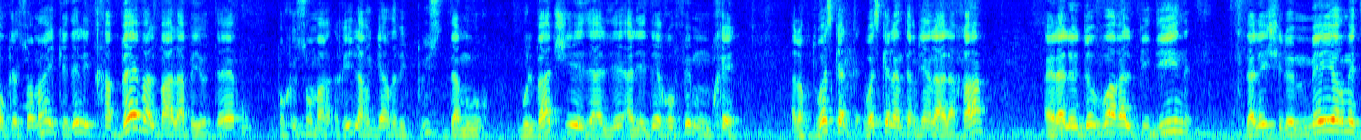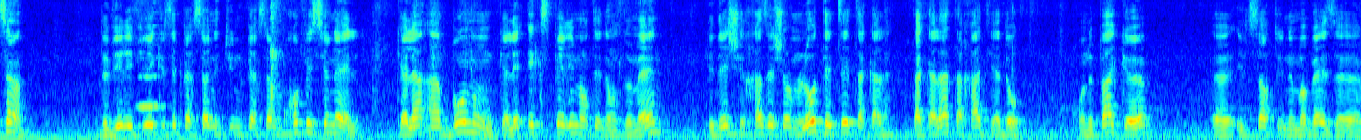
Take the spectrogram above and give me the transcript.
ou qu'elle soit mariée, pour que son mari la regarde avec plus d'amour, Boulbachi est refait mon prêt. Alors, où est-ce qu'elle intervient là, halakha? Elle a le devoir alpidine d'aller chez le meilleur médecin, de vérifier que cette personne est une personne professionnelle, qu'elle a un bon nom, qu'elle est expérimentée dans ce domaine. Pour ne pas qu'il euh, sorte une mauvaise, euh,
